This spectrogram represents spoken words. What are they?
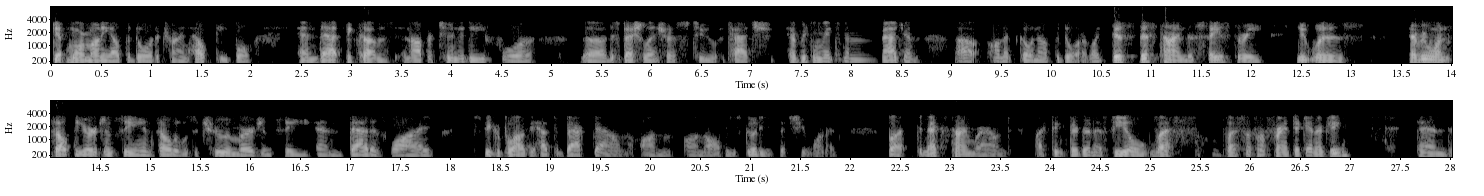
get more money out the door to try and help people, and that becomes an opportunity for uh, the special interests to attach everything they can imagine uh, on it going out the door. Like this this time, this phase three, it was everyone felt the urgency and felt it was a true emergency, and that is why Speaker Pelosi had to back down on on all these goodies that she wanted. But the next time round, I think they're going to feel less less of a frantic energy, and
